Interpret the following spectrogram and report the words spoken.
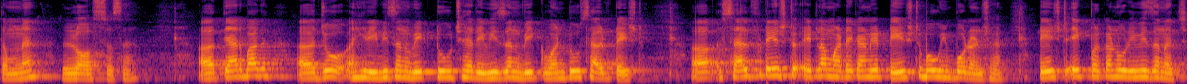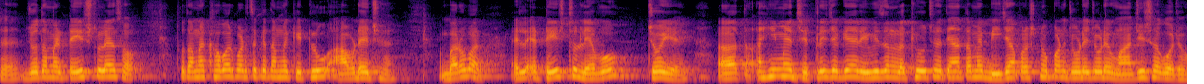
તમને લોસ થશે. ત્યારબાદ જો અહીં રિવિઝન વીક ટુ છે revision week one two self test self test એટલા માટે કારણ કે ટેસ્ટ બહુ ઇમ્પોર્ટન્ટ છે. ટેસ્ટ એક પ્રકારનું રિવિઝન જ છે. જો તમે ટેસ્ટ લેશો, તો તમને ખબર પડશે કે તમને કેટલું આવડે છે. બરાબર? એટલે ટેસ્ટ લેવો જોઈએ. અહીં મેં જેટલી જગ્યાએ રિવિઝન લખ્યું છે, ત્યાં તમે બીજા પ્રશ્નો પણ જોડે જોડે વાંચી શકો છો.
